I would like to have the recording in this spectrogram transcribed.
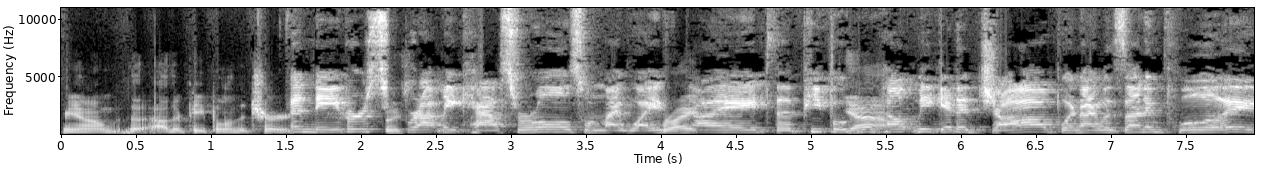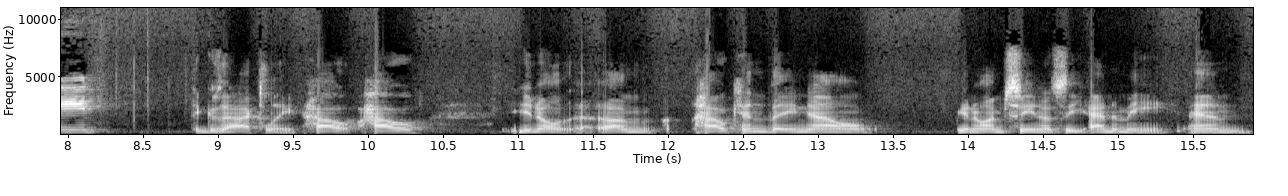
you know, the other people in the church. The neighbors who brought me casseroles when my wife right. died, the people yeah. who helped me get a job when I was unemployed. Exactly. How how you know um, how can they now you know I'm seen as the enemy and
